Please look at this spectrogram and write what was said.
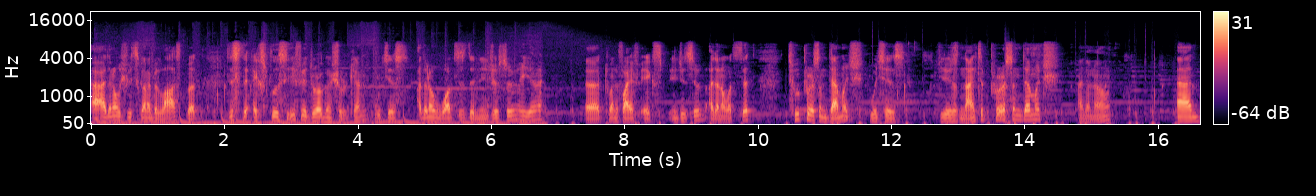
I don't know if it's gonna be last, but this is the exclusive Dragon Shuriken, which is, I don't know what is the ninjutsu here. Uh, 25x ninjutsu, I don't know what's it. 2% damage, which is, here is 90% damage, I don't know. And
